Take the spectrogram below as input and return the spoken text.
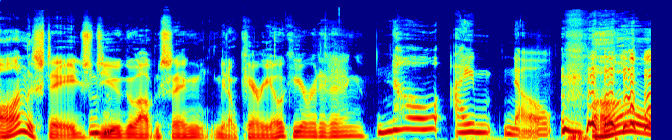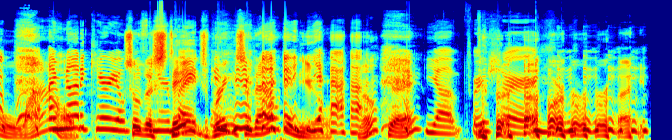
on the stage, Mm-hmm. do you go out and sing, you know, karaoke or anything? No, I'm no. Oh, wow. I'm not a karaoke So the singer, stage but- brings it out in you. Yeah. Okay. Yep, for sure. All right.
